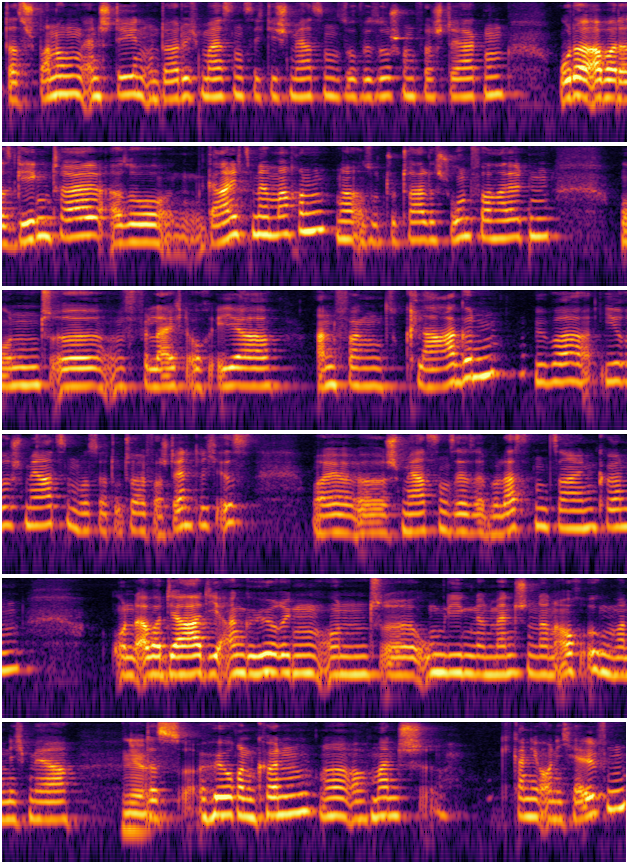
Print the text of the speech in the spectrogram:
dass Spannungen entstehen und dadurch meistens sich die Schmerzen sowieso schon verstärken. Oder aber das Gegenteil, also gar nichts mehr machen, ne, also totales Schonverhalten und äh, vielleicht auch eher anfangen zu klagen über ihre Schmerzen, was ja total verständlich ist, weil äh, Schmerzen sehr, sehr belastend sein können. Und aber ja, die Angehörigen und äh, umliegenden Menschen dann auch irgendwann nicht mehr ja. das hören können. Ne? Auch manch, ich kann dir auch nicht helfen.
